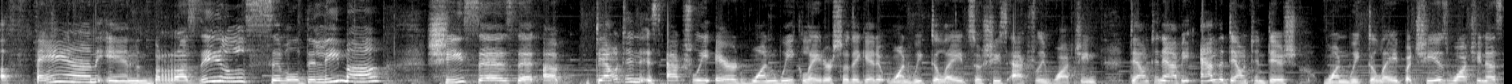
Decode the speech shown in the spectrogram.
a fan in Brazil, Civil de Lima. She says that uh, Downton is actually aired one week later, so they get it one week delayed. So she's actually watching Downton Abbey and the Downton Dish one week delayed. But she is watching us.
